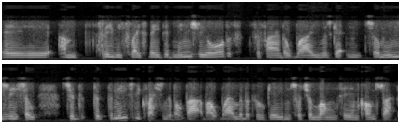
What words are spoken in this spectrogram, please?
Uh, and three weeks later, they did an injury audit to find out why he was getting so many injuries. So, so th- th- there needs to be questions about that, about why Liverpool gave him such a long-term contract,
